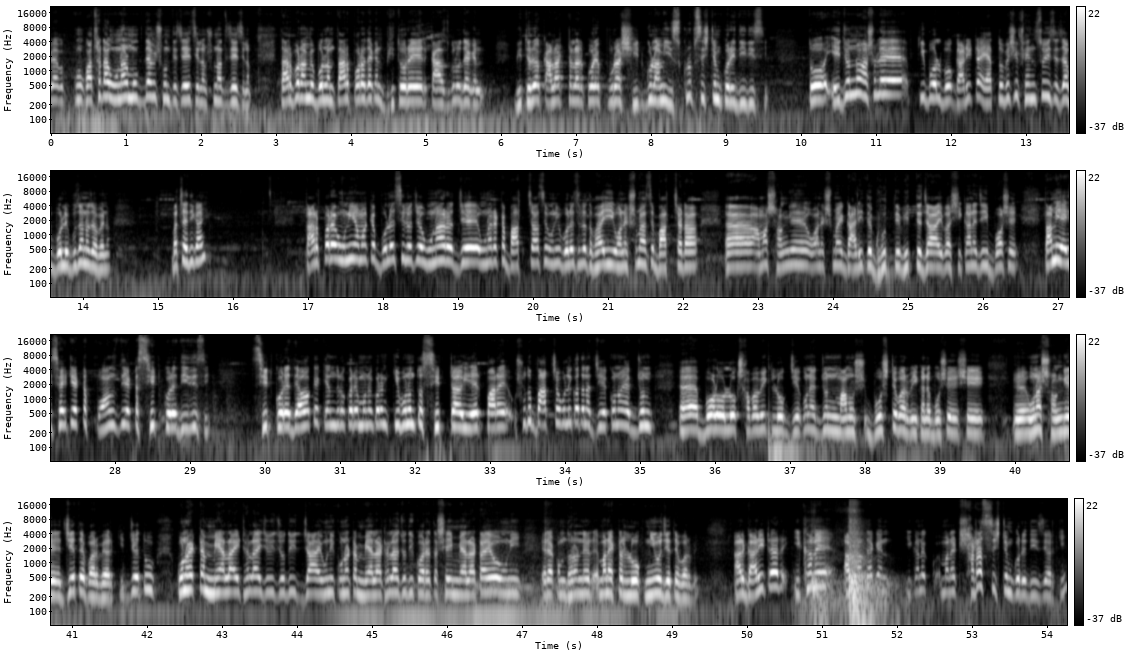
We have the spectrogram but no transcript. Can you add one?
কথাটা ওনার মুখ দিয়ে আমি শুনতে চেয়েছিলাম, শোনাতে চেয়েছিলাম। তারপর আমি বললাম, তারপরে দেখেন ভিতরের কাজগুলো দেখেন, ভিতরেও কালার টালার করে পুরো সিটগুলো আমি স্ক্রুপ সিস্টেম করে দিয়ে দিছি। তো এই জন্য আসলে কি বলব, গাড়িটা এত বেশি ফেন্স হয়েছে, যা বলে বোঝানো যাবে না। বাচ্চা, এদিকে। তারপরে উনি আমাকে বলেছিল যে ওনার যে ওনার একটা বাচ্চা আছে, উনি বলেছিল তো ভাই, অনেক সময় আছে বাচ্চাটা আমার সঙ্গে অনেক সময় গাড়িতে ঘুরতে ফিরতে যায় বা সেখানে যেই বসে। তা আমি এই সাইডে একটা পঞ্চ দিয়ে একটা সিট করে দিয়ে দিছি। সিট করে দেওয়াকে কেন্দ্র করে মনে করেন কি বলুন তো সিটটা এর পারে শুধু বাচ্চা বলি কথা না যে কোনো একজন বড় লোক স্বাভাবিক লোক যে কোনো একজন মানুষ বসতে পারবে এখানে বসে সে আহ, ওনার সঙ্গে যেতে পারবে আর কি। যেহেতু কোনো একটা মেলায় ঠেলায় যদি যদি যায় উনি কোনো একটা মেলা ঠেলা যদি করে তা সেই মেলাটায়ও উনি এরকম ধরনের মানে একটা লোক নিয়েও যেতে পারবে। আর গাড়িটার এখানে আপনারা দেখেন এখানে মানে শাটার সিস্টেম করে দিয়েছে আর কি।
